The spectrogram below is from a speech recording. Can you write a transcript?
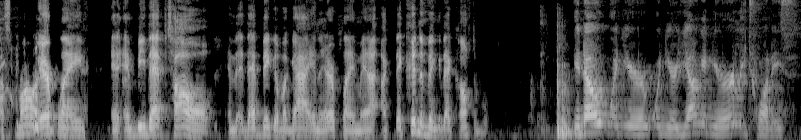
a small airplane and, and, be that tall and that big of a guy in the airplane, man. I, I, they couldn't have been that comfortable. You know, when you're when you're young in your early twenties,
